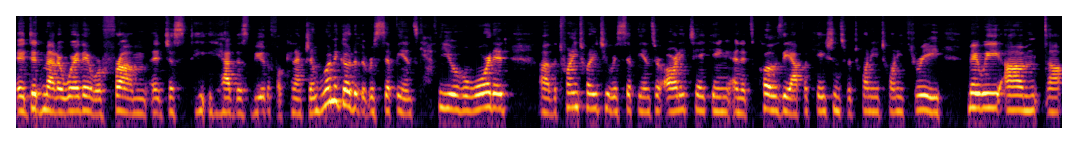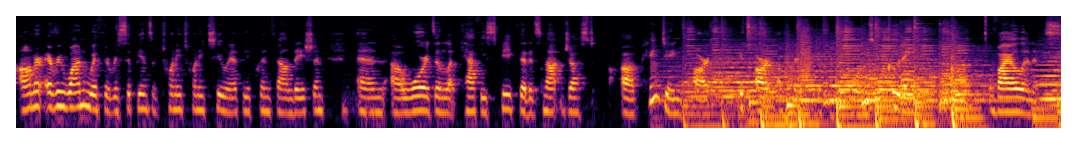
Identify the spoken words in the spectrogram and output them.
it didn't matter where they were from. It just he, he had this beautiful connection. We're going to go to the recipients. Kathy, you have awarded uh, the 2022 recipients are already taking, and it's closed the applications for 2023. May we um, uh, honor everyone with the recipients of 2022 Anthony Quinn Foundation and uh, awards, and let Kathy speak that it's not just uh, painting art; it's art of many different forms, including uh, violinists,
